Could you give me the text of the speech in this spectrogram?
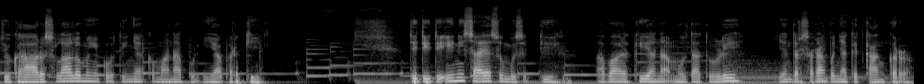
juga harus selalu mengikutinya ke mana pun ia pergi. Di titik ini saya sungguh sedih, apalagi anak Multatuli yang terserang penyakit kanker.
